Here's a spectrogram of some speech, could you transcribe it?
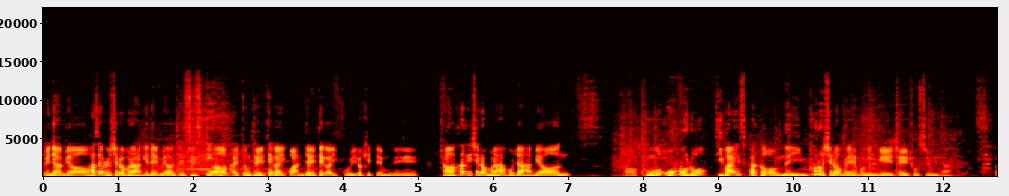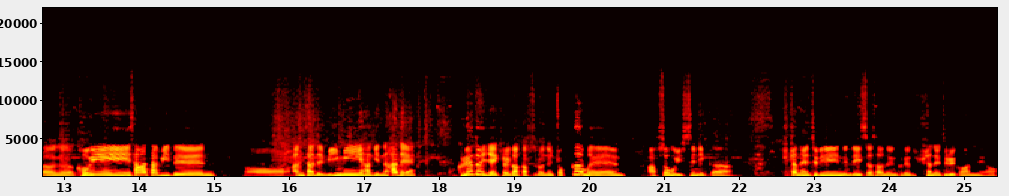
왜냐하면 화살로 실험을 하게 되면 데스 스팅어가 발동될 때가 있고 안 될 때가 있고 이렇기 때문에 정확하게 실험을 하고자 하면 어, 궁 오브로 디바인 스파크가 없는 인프로 실험을 해보는 게 제일 좋습니다. 어, 그 거의 상하탑이든 어, 안타든 미미하긴 하되 그래도 이제 결과값으로는 조금은 앞서고 있으니까 추천을 드리는 데 있어서는 그래도 추천을 드릴 것 같네요.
